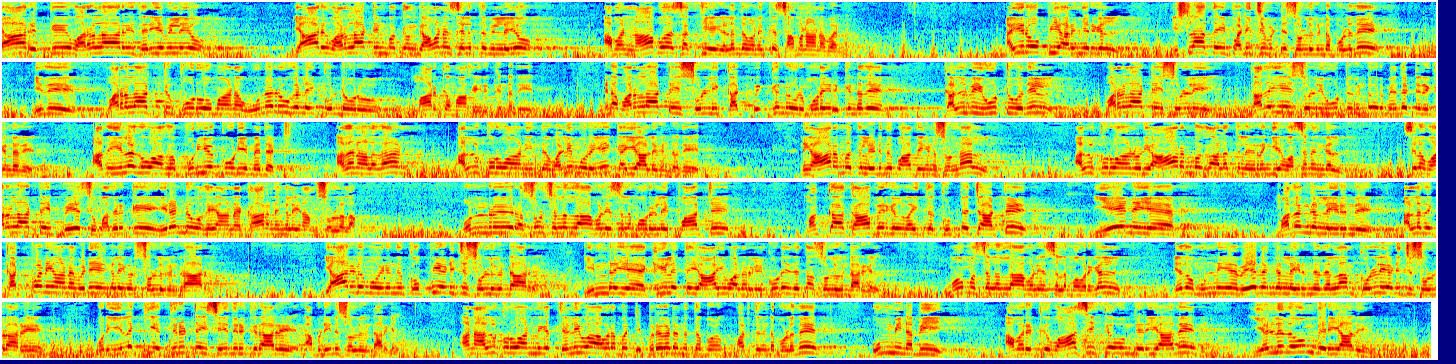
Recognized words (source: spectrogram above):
யாருக்கு வரலாறு தெரியவில்லையோ யாரு வரலாற்றின் பக்கம் கவனம் செலுத்தவில்லையோ அவன் ஞாபக சக்தியை இழந்தவனுக்கு சமனானவன். ஐரோப்பிய அறிஞர்கள் இஸ்லாத்தை படித்துவிட்டு சொல்லுகின்ற பொழுது இது வரலாற்று பூர்வமான உணர்வுகளை கொண்ட ஒரு மார்க்கமாக இருக்கின்றது. என வரலாற்றை சொல்லி கற்பிக்கின்ற ஒரு முறை இருக்கின்றது. கல்வி ஊட்டுவதில் வரலாற்றை சொல்லி கதையை சொல்லி ஊட்டுகின்ற ஒரு மெதட் இருக்கின்றது. அது இலகுவாக புரியக்கூடிய மெதட். அதனால தான் அல் குர்வான் இந்த வழிமுறையை கையாளுகின்றது. நீங்க ஆரம்பத்தில் எடுத்து பார்த்தீங்கன்னு சொன்னால் அல் குர்வானுடைய ஆரம்ப காலத்தில் இறங்கிய வசனங்கள் சில வரலாற்றை பேசும். அதற்கு இரண்டு வகையான காரணங்களை நாம் சொல்லலாம். ஒன்று ரசூல் சல்லா அலிஸ்லம் அவர்களை பார்த்து மக்கா காபிர்கள் வைத்த குற்றச்சாட்டு ஏனைய மதங்களில் இருந்து அல்லது கற்பனையான விடயங்களை இவர் சொல்லுகின்றார். யாரிடமோ இருந்து கொப்பி அடித்து சொல்லுகின்றார். இன்றைய கீழத்தை ஆய்வாளர்கள் கூட இதைத்தான் சொல்லுகின்றார்கள். முகமது சல்லாஹ் அலையம் அவர்கள் ஏதோ முன்னைய வேதங்களில் இருந்ததெல்லாம் கொள்ளை அடித்து சொல்கிறாரு ஒரு இலக்கிய திருட்டை செய்திருக்கிறாரு அப்படின்னு சொல்லுகின்றார்கள். ஆனால் அல் குருவான் மிக தெளிவாக அவரை பற்றி பிரகடனத்தை படுத்துகின்ற பொழுது உம்மி நபி அவருக்கு வாசிக்கவும் தெரியாது எழுதவும் தெரியாது.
